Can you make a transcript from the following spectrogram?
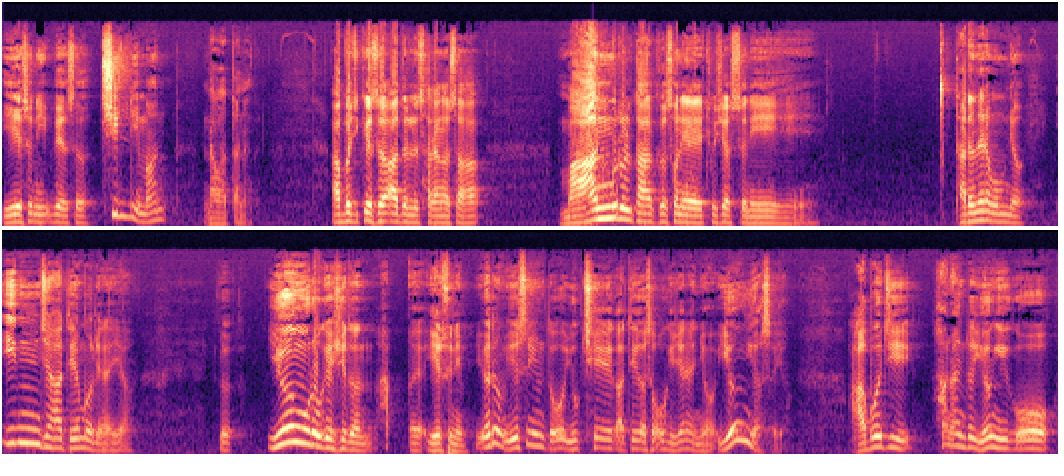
예수님 입에서 진리만 나왔다는 거예요. 아버지께서 아들을 사랑하사 만물을 다 그 손에 주셨으니 다른 데는 보면요 인자됨을 인하여 그 영으로 계시던 예수님 여러분 예수님도 육체가 되어서 오기 전에는요 영이었어요. 아버지 하나님도 영이고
